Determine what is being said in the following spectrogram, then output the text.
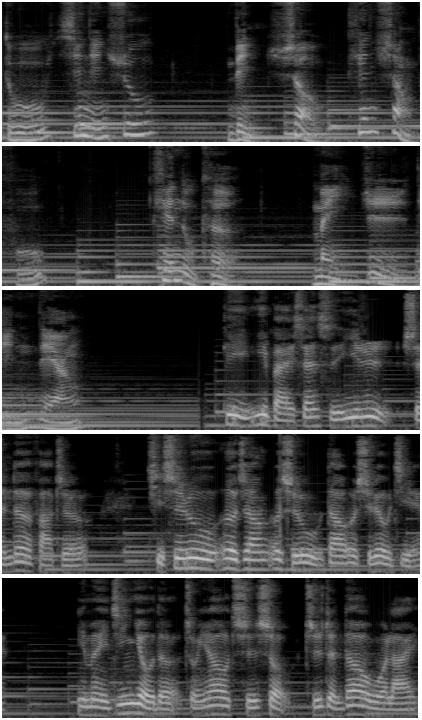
读心灵书，领受天上福。天路客，每日灵粮。第一百三十一日，神的法则。启示录二章二十五到二十六节：你们已经有的，总要持守，只等到我来。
